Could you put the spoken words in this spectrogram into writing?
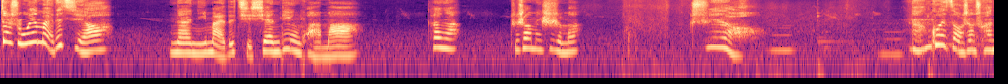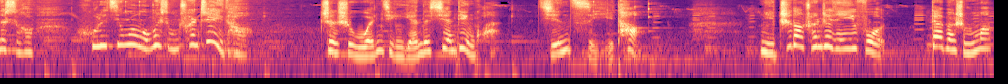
但是我也买得起啊。那你买得起限定款吗？看看，这上面是什么？Jill。难怪早上穿的时候，狐狸精问我为什么穿这一套。这是文谨言的限定款，仅此一套。你知道穿这件衣服代表什么吗？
